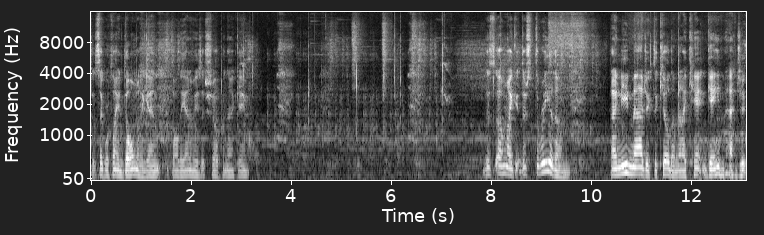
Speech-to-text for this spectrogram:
It's like we're playing Dolmen again with all the enemies that show up in that game. There's, oh my, there's three of them. And I need magic to kill them, and I can't gain magic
